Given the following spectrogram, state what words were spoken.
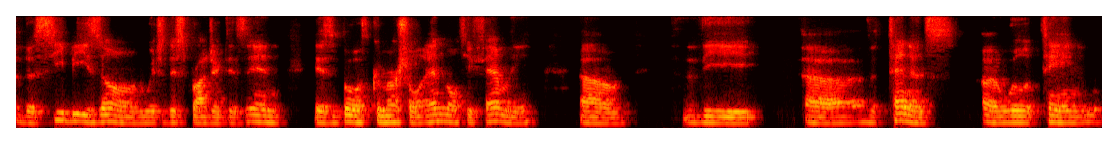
the CB zone, which this project is in, is both commercial and multifamily, um, the, uh, the tenants uh, will obtain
